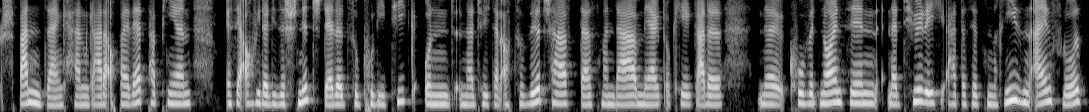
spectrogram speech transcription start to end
spannend sein kann, gerade auch bei Wertpapieren ist ja auch wieder diese Schnittstelle zur Politik und natürlich dann auch zur Wirtschaft, dass man da merkt, okay, gerade eine Covid-19, natürlich hat das jetzt einen riesen Einfluss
